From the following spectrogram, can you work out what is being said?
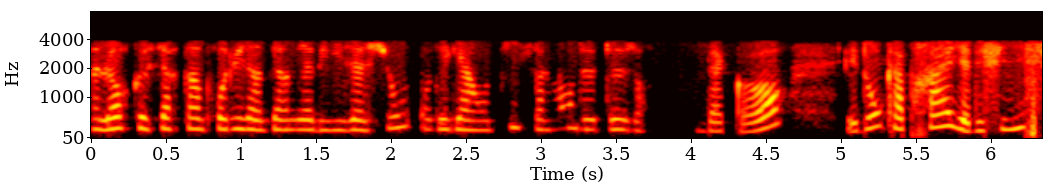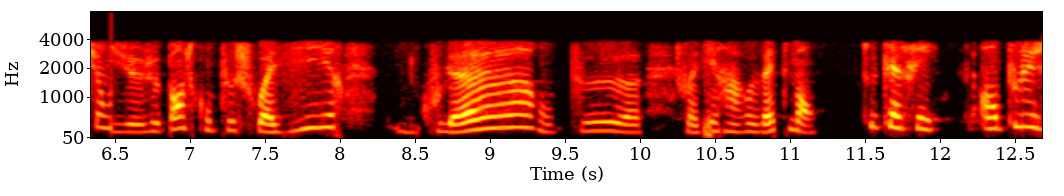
alors que certains produits d'imperméabilisation ont des garanties seulement de 2 ans. D'accord. Et donc après, il y a des finitions. Je, pense qu'on peut choisir une couleur, on peut euh, choisir un revêtement. Tout à fait. En plus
